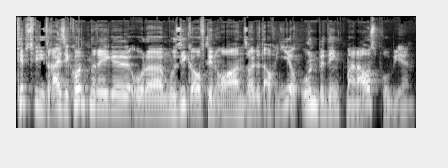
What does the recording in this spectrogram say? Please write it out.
Tipps wie die 3-Sekunden-Regel oder Musik auf den Ohren solltet auch ihr unbedingt mal ausprobieren.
